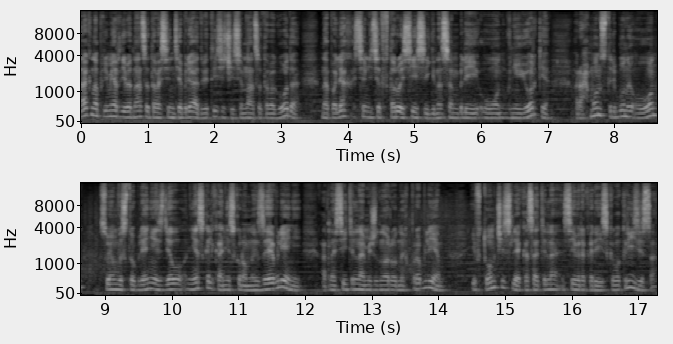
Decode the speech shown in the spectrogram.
Так, например, 19 сентября 2017 года на полях 72-й сессии Генассамблеи ООН в Нью-Йорке Рахмон с трибуны ООН в своем выступлении сделал несколько нескромных заявлений относительно международных проблем, и в том числе касательно северокорейского кризиса.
